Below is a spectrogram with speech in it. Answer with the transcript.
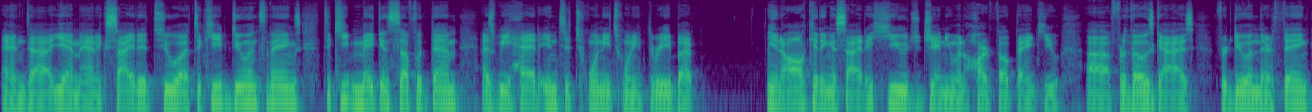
And uh, yeah, man, excited to uh, to keep doing things, to keep making stuff with them as we head into 2023. But you know, all kidding aside, a huge, genuine, heartfelt thank you uh, for those guys for doing their thing.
